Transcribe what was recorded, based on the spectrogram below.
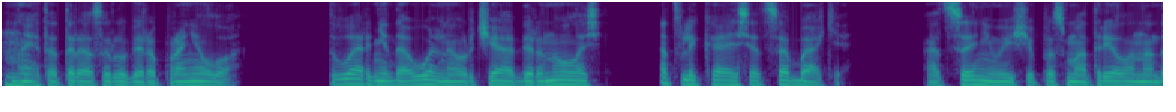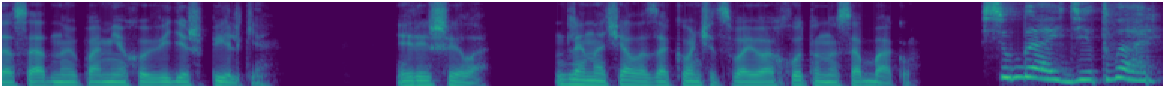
На этот раз Рубера проняло. Тварь недовольно урча обернулась, отвлекаясь от собаки. Оценивающе посмотрела на досадную помеху в виде шпильки. И решила, для начала закончить свою охоту на собаку. «Сюда иди, тварь!»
